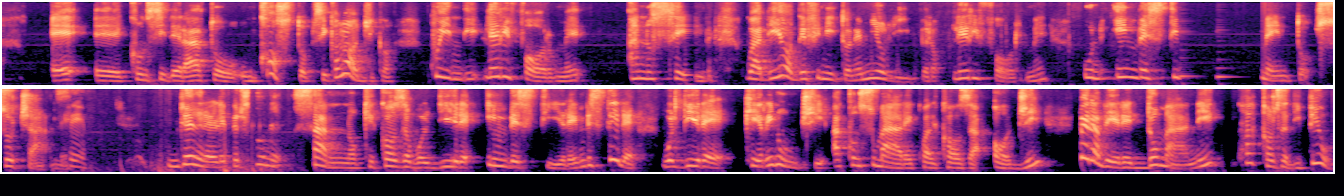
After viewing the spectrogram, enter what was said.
è eh, considerato un costo psicologico. Quindi le riforme hanno sempre, guardi, io ho definito nel mio libro le riforme un investimento sociale. Sì in genere le persone sanno che cosa vuol dire investire. Investire vuol dire che rinunci a consumare qualcosa oggi per avere domani qualcosa di più.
